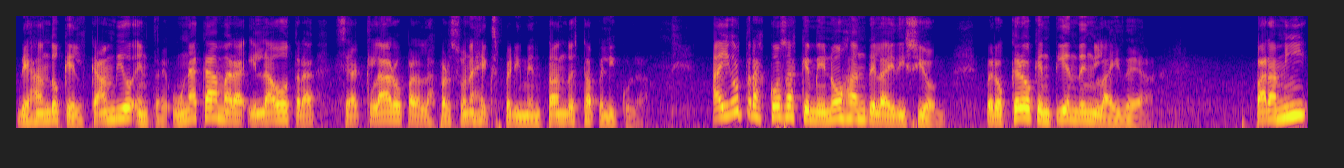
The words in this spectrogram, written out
dejando que el cambio entre una cámara y la otra sea claro para las personas experimentando esta película. Hay otras cosas que me enojan de la edición, pero creo que entienden la idea. Para mí,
